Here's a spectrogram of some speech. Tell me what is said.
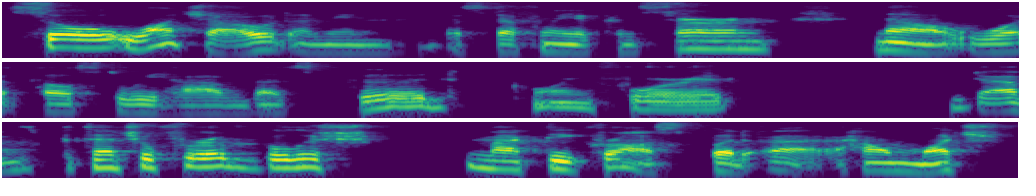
So watch out. I mean, that's definitely a concern. Now, what else do we have that's good going for it? You have potential for a bullish MACD cross, but uh, how much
